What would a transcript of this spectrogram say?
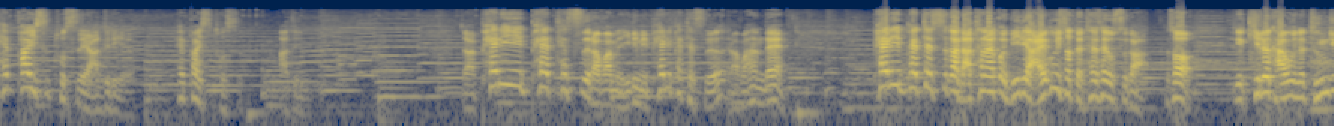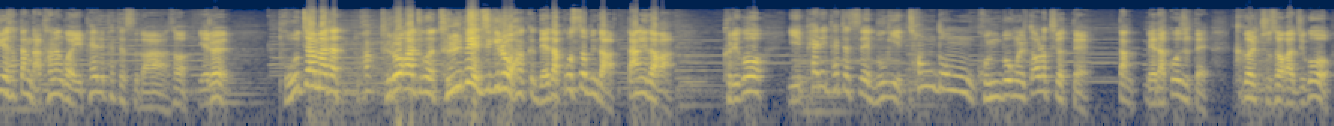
헤파이스토스의 아들이에요. 헤파이스토스 아들입니다. 자 페리페테스라고 하면 이름이 페리페테스라고 하는데 페리페테스가 나타날 걸 미리 알고 있었대 테세우스가. 그래서 길을 가고 있는데 등 뒤에서 딱 나타난 거야 이 페리페테스가. 그래서 얘를 보자마자 확 들어가지고 들배지기로 확 내다 꽂습니다 땅에다가. 그리고 이 페리페테스의 무기 청동 곤봉을 떨어뜨렸대. 딱 매다 꽂을 때 그걸 주워가지고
